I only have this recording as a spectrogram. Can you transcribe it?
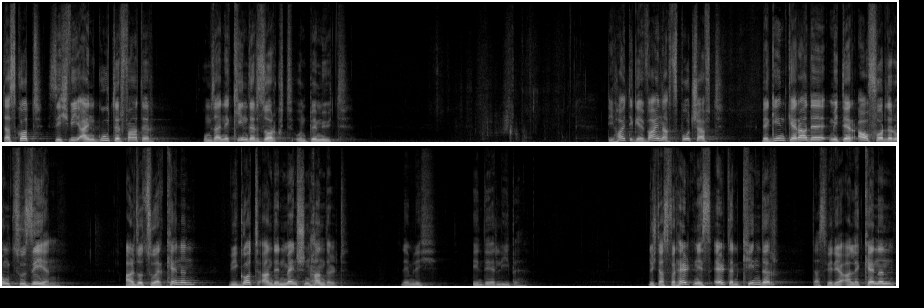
dass Gott sich wie ein guter Vater um seine Kinder sorgt und bemüht. Die heutige Weihnachtsbotschaft beginnt gerade mit der Aufforderung zu sehen, also zu erkennen, wie Gott an den Menschen handelt, nämlich in der Liebe. Durch das Verhältnis Eltern-Kinder, das wir ja alle kennen,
